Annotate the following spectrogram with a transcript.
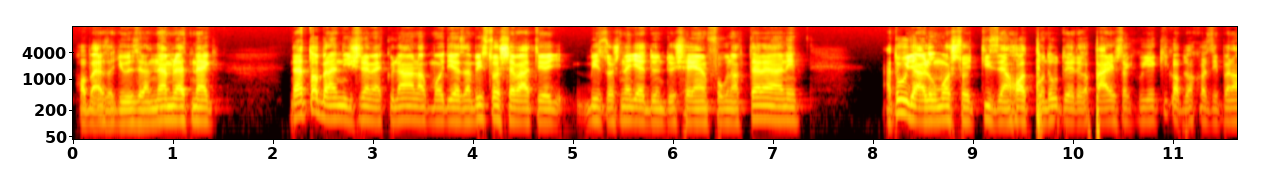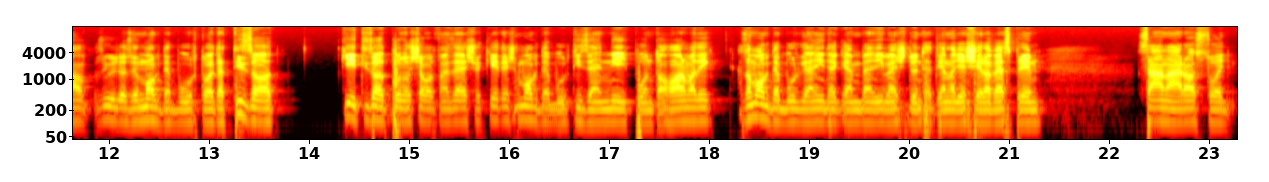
ha bár ez a győzelem nem lett meg, de hát tabelán is remekül állnak, majd ezen biztos se vált, hogy biztos negyeddöntős helyen fognak telelni. Hát úgy állunk most, hogy 16 pont utolérjük a Párizs, akik ugye kikaptak az éppen az üldöző Magdeburgtól, tehát 16 két 16 pontos csapat van az első két, és a Magdeburg 14 pont a harmadik. Hát a Magdeburg ellen idegenben éves döntheti a nagy esél a Veszprém számára azt, hogy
